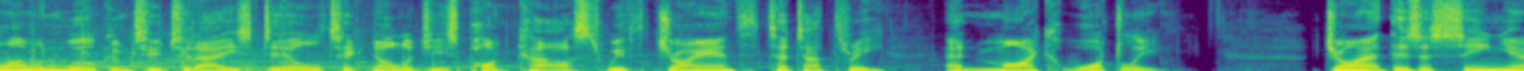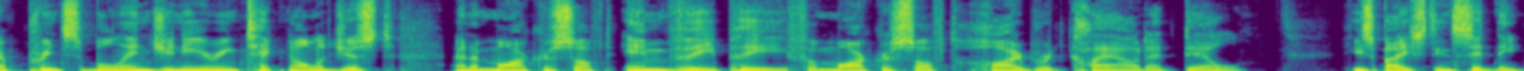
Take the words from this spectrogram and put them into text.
Hello and welcome to today's Dell Technologies podcast with Jayanth Tatatri and Mike Whatley. Jayanth is a senior principal engineering technologist and a Microsoft MVP for Microsoft Hybrid Cloud at Dell. He's based in Sydney.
